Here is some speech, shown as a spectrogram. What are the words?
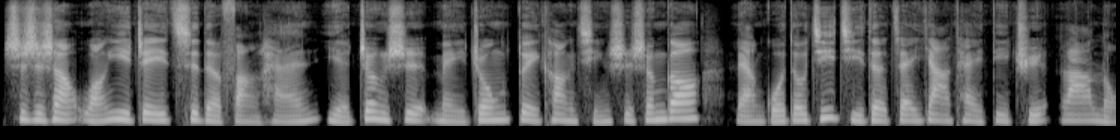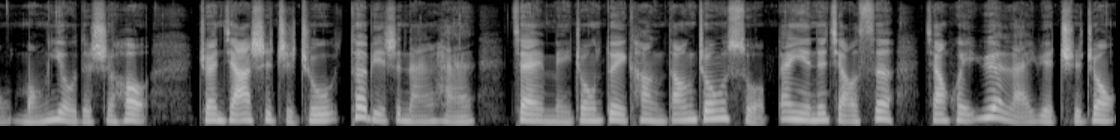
事实上，王毅这一次的访韩也正是美中对抗情势升高，两国都积极的在亚太地区拉拢盟友的时候，专家是指出，特别是南韩在美中对抗当中所扮演的角色将会越来越持重。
